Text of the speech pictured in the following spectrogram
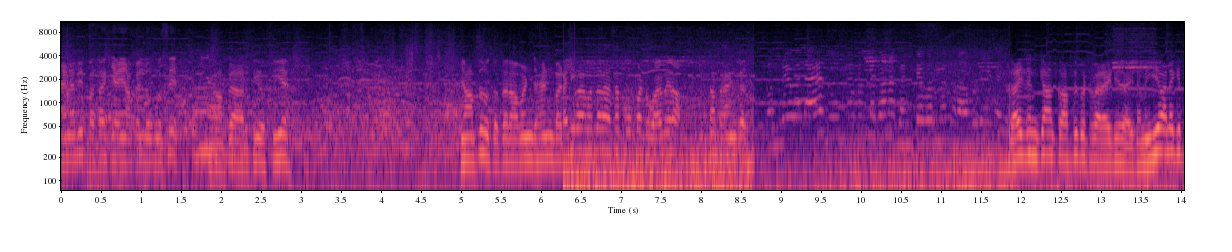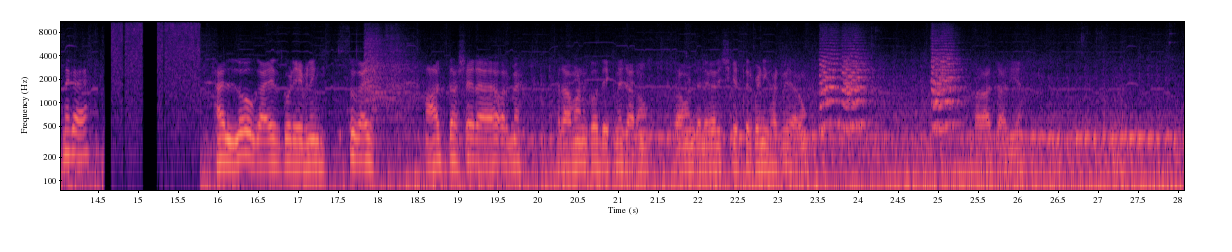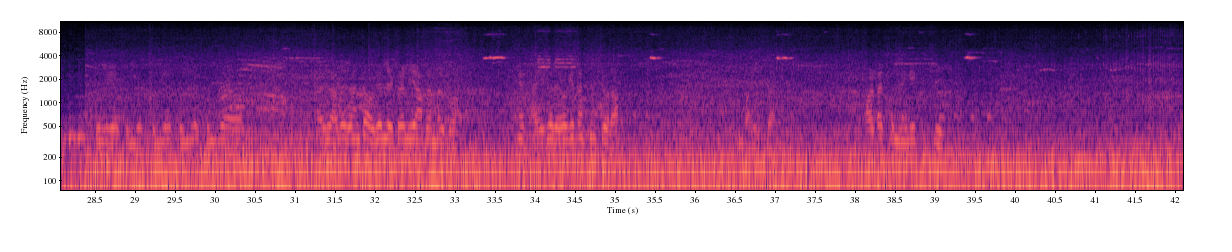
मैंने भी पता किया यहाँ पे लोगों से। यहाँ पे आरती होती है। यहाँ पे होता था रावण दहन पहली बार मतलब ऐसा पोपट हुआ है मेरा इतना भयंकर। कमरे वाला धूप में मत लगाना घंटे भर में खराब जाएगा ये। गाइस इनके यहाँ काफ़ी कुछ वैरायटीज आइटम है। ये वाला कितने का है? Hello guys good evening so guys आज दशहरा है और मैं रावण को देखने जा रहा हूँ। रावण जलेगा ऋषिकेश त्रिवेणी घाट में जा रहा हूँ। बारात जा रही है। खुल गया खुल गया खुल गया खुल गया खुल गया। आधा घंटा हो गया लिटरली यहाँ पे मेरे को। मैं भाई को देखो कितना खुश हो रहा। भाई का फाटक खुलने की खुशी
